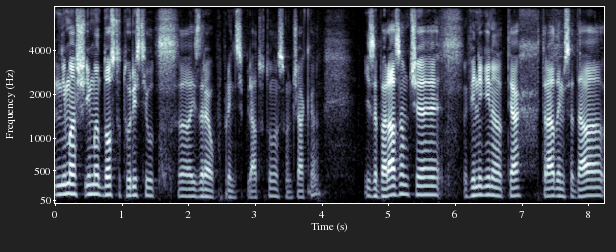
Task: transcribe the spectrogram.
имаш, има доста туристи от а, Израел по принцип лятото на Слънчака. И забелязвам, че винаги на тях трябва да им се дава,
